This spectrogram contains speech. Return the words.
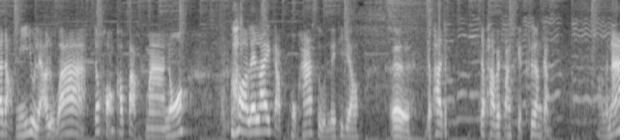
ระดับนี้อยู่แล้วหรือว่าเจ้าของเขาปรับมาเนาะก็ไล่ๆกับ 650 เลยทีเดียว เออ เดี๋ยวพาจะจะพาไปฟังเสียงเครื่องกัน เอาล้วนะ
